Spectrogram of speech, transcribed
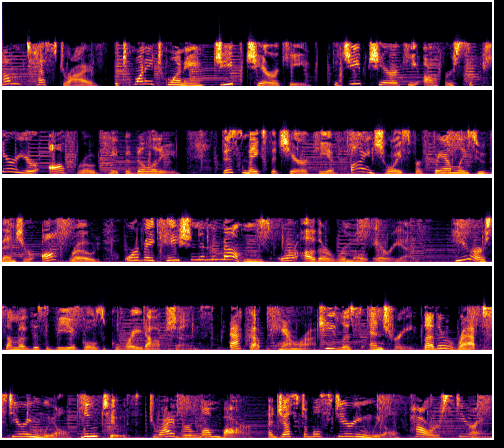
Come test drive the 2020 Jeep Cherokee. The Jeep Cherokee offers superior off-road capability. This makes the Cherokee a fine choice for families who venture off-road or vacation in the mountains or other remote areas. Here are some of this vehicle's great options. Backup camera, keyless entry, leather wrapped steering wheel, Bluetooth, driver lumbar, adjustable steering wheel, power steering,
